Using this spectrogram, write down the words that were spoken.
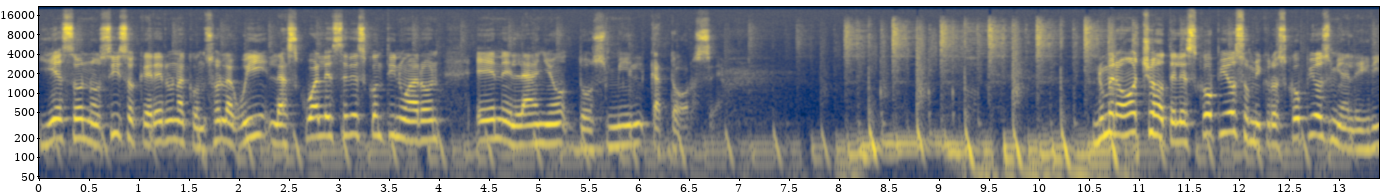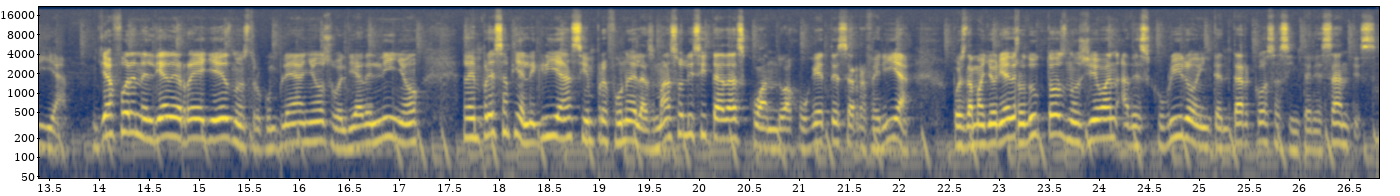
y eso nos hizo querer una consola Wii, las cuales se descontinuaron en el año 2014. Número 8. Telescopios o microscopios mi alegría. Ya fuera en el Día de Reyes, nuestro cumpleaños o el Día del Niño, la empresa Mi Alegría siempre fue una de las más solicitadas cuando a juguetes se refería, pues la mayoría de productos nos llevan a descubrir o intentar cosas interesantes.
